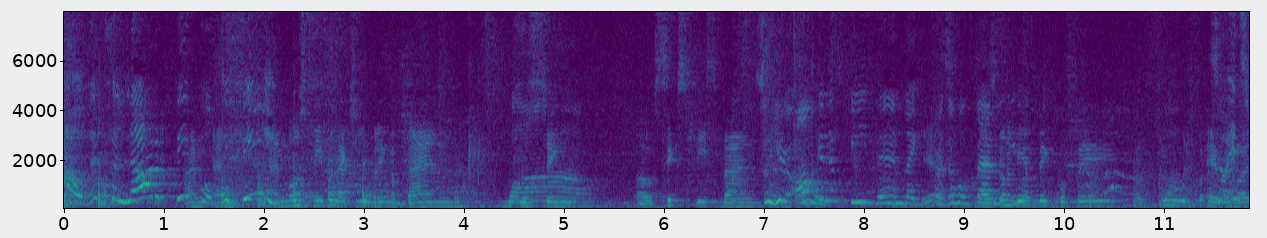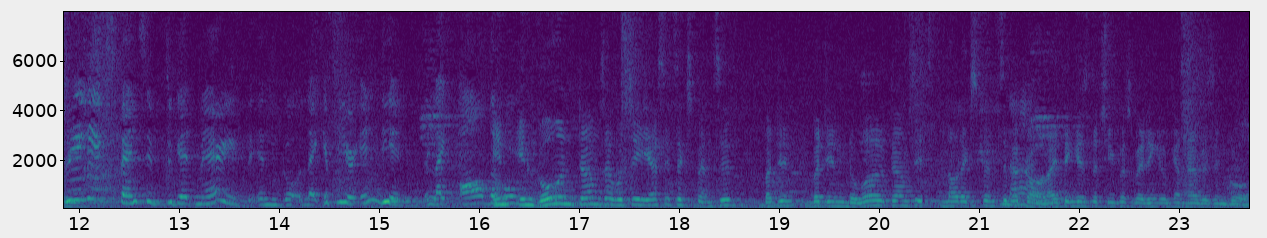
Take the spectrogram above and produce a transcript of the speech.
Wow, that's a lot of And, people to and, feed. and most people actually bring a band to sing a six-piece band. So you're all gonna feed them like yes, for the whole family. There's gonna be a big buffet of food for everybody. so it's really expensive to get married in Goa. Like if you're Indian, like all the in, whole. in Goan terms, I would say yes, it's expensive, but in but in the world terms, it's not expensive at all. I think it's the cheapest wedding you can have is in Goa.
